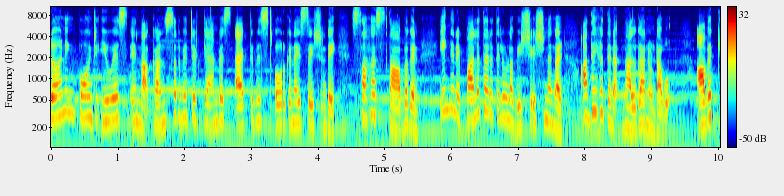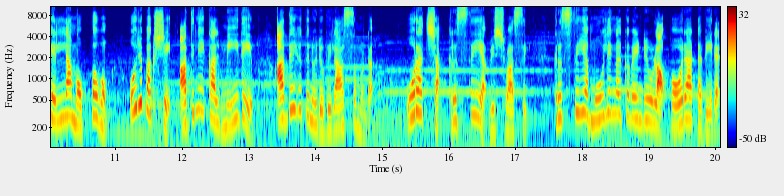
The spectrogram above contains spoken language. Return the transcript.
ടേണിംഗ് പോയിന്റ് യു എസ് എന്ന കൺസർവേറ്റീവ് ക്യാമ്പസ് ആക്ടിവിസ്റ്റ് ഓർഗനൈസേഷന്റെ സഹസ്ഥാപകൻ. ഇങ്ങനെ പലതരത്തിലുള്ള വിശേഷണങ്ങൾ അദ്ദേഹത്തിന് നൽകാനുണ്ടാവും. അവയ്ക്കെല്ലാം ഒപ്പവും ഒരു പക്ഷേ അതിനേക്കാൾ മീതെയും അദ്ദേഹത്തിനൊരു വിലാസമുണ്ട്. ഉറച്ച ക്രിസ്തീയ വിശ്വാസി ക്രിസ്തീയ മൂല്യങ്ങൾക്ക് വേണ്ടിയുള്ള പോരാട്ട വീരൻ.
